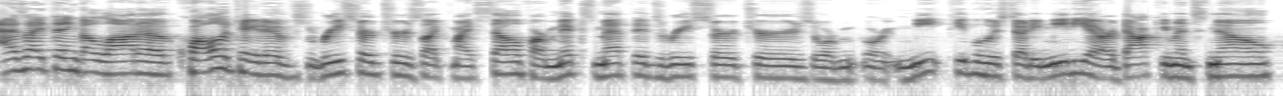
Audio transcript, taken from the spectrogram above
as I think a lot of qualitative researchers like myself or mixed methods researchers or, or meet people who study media or documents know,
